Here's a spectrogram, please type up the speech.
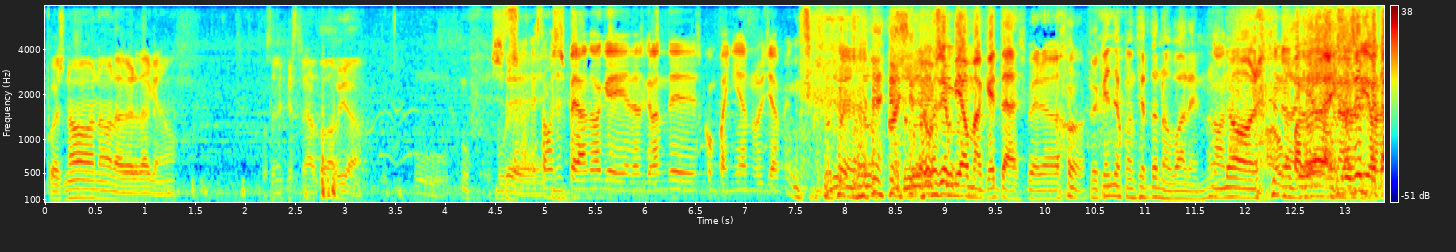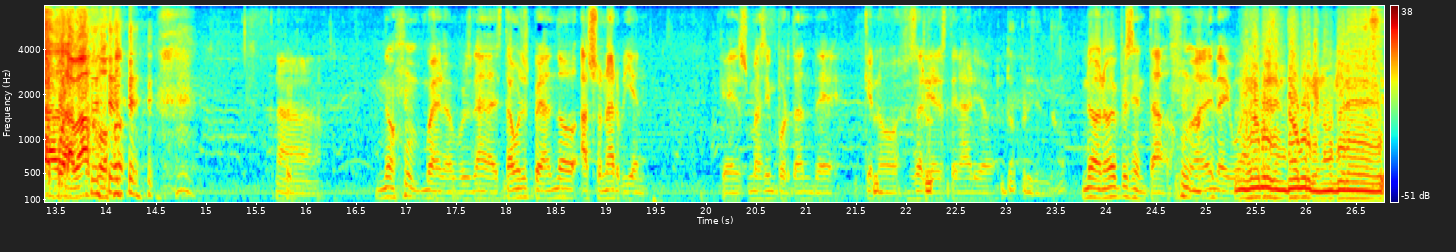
Pues no, no, la verdad que no. os tenéis que estrenar todavía? Uh, Sí. Estamos esperando a que las grandes compañías nos llamen. Hemos enviado maquetas, pero. Pequeños conciertos no valen, ¿no? No, No, no, no, no, no, no, eso no, es no, empezar por abajo. Nada, nada. No, bueno, pues nada, estamos esperando a sonar bien, que es más importante que no salir al escenario. ¿Tú te has presentado? No, no me he presentado, ¿vale? Da No se igual. ha presentado porque no quiere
